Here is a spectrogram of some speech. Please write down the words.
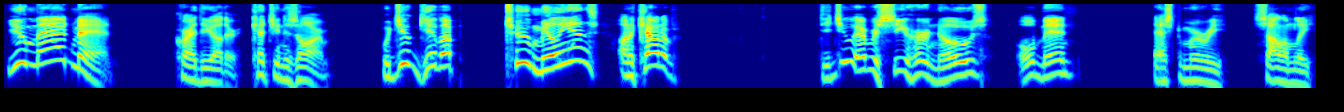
You madman! cried the other, catching his arm. Would you give up two millions on account of. Did you ever see her nose, old man? asked Murray solemnly.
